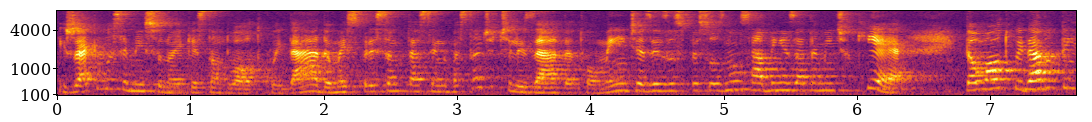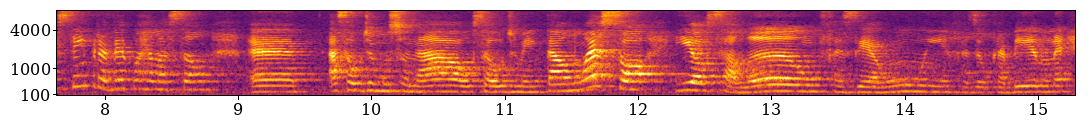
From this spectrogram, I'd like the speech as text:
E já que você mencionou a questão do autocuidado, é uma expressão que está sendo bastante utilizada atualmente, às vezes as pessoas não sabem exatamente o que é. Então, o autocuidado tem sempre a ver com a relação é, à saúde emocional, saúde mental, não é só ir ao salão, fazer a unha, fazer o cabelo, né?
